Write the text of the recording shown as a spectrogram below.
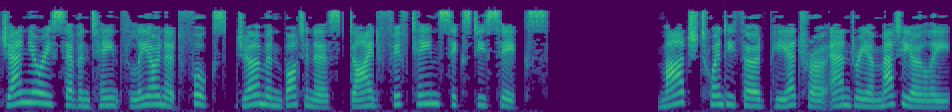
January 17 – Leonhard Fuchs, German botanist died 1566. March 23 – Pietro Andrea Mattioli,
